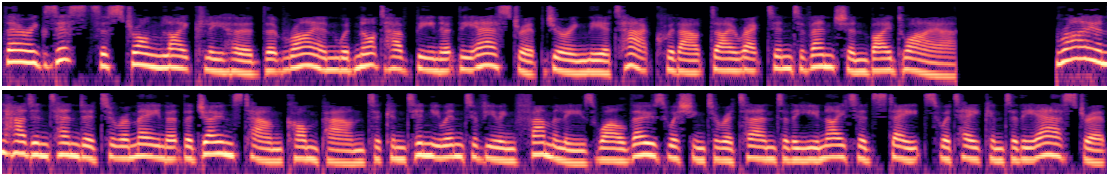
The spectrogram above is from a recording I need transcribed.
There exists a strong likelihood that Ryan would not have been at the airstrip during the attack without direct intervention by Dwyer. Ryan had intended to remain at the Jonestown compound to continue interviewing families while those wishing to return to the United States were taken to the airstrip,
